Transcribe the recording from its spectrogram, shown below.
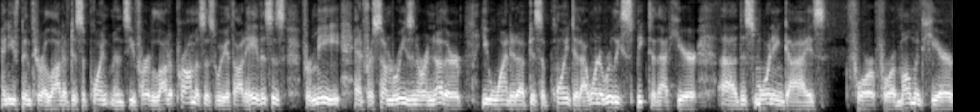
and you've been through a lot of disappointments. You've heard a lot of promises where you thought, hey, this is for me. And for some reason or another, you winded up disappointed. I want to really speak to that here uh, this morning, guys, for, for a moment here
